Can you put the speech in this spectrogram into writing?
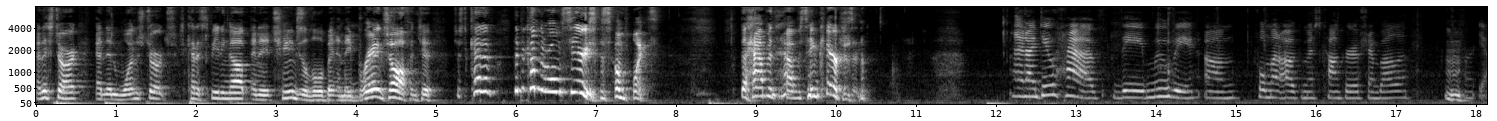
and they start, and then one starts kind of speeding up, and it changes a little bit, and they branch off into just kind of they become their own series at some point that happen to have the same characters in them. And I do have the movie um, Full Metal Alchemist Conqueror of Shambhala. Mm-hmm. Or- yeah.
